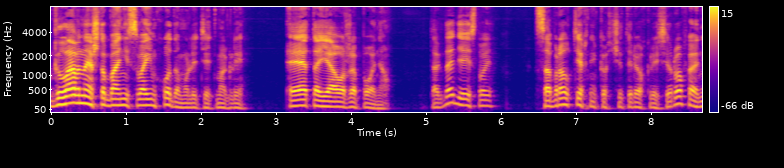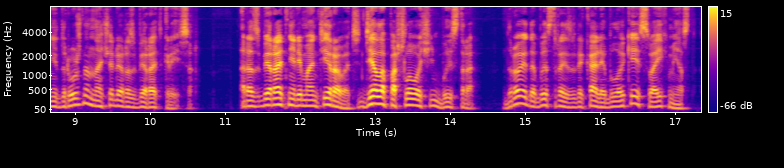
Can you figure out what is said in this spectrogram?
Главное, чтобы они своим ходом улететь могли. Это я уже понял. Тогда действуй. Собрал техников четырех крейсеров, и они дружно начали разбирать крейсер. Разбирать не ремонтировать. Дело пошло очень быстро. Дроиды быстро извлекали блоки из своих мест.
